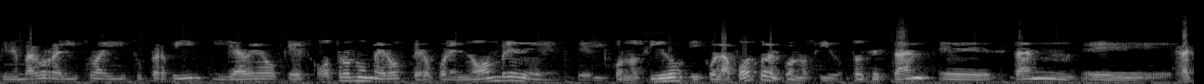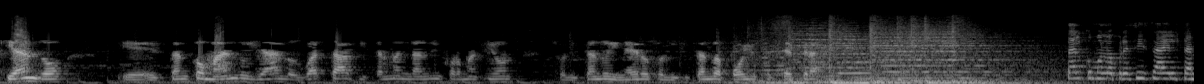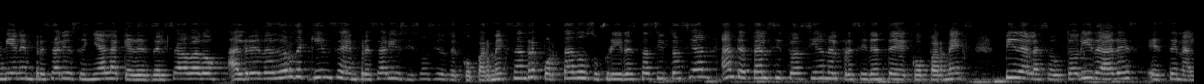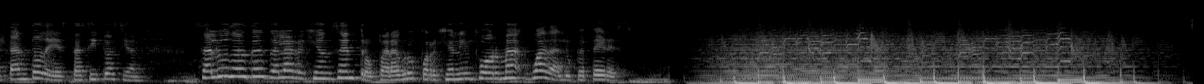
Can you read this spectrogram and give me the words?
sin embargo, reviso ahí su perfil y ya veo que es otro número, pero con el nombre del conocido y con la foto del conocido. Entonces están, eh, están eh, hackeando, eh, están tomando ya los WhatsApp y están mandando información, solicitando dinero, solicitando apoyos, etcétera. Tal como lo precisa él, también empresario señala que desde el sábado alrededor de 15 empresarios y socios de Coparmex han reportado sufrir esta situación. Ante tal situación, el presidente de Coparmex pide a las autoridades estén al tanto de esta situación. Saludos desde la región centro. Para Grupo Región Informa, Guadalupe Pérez.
